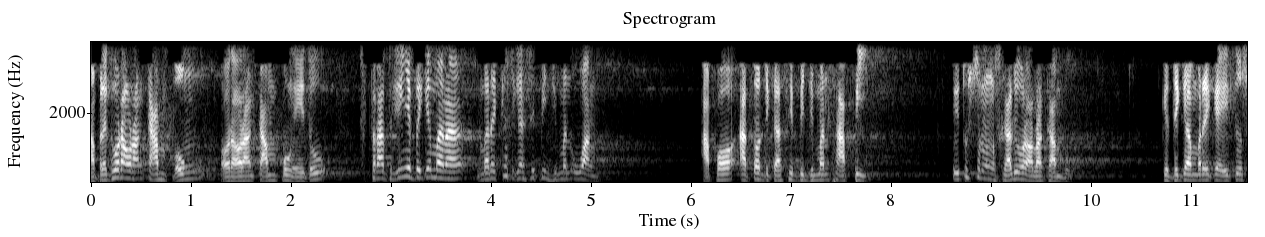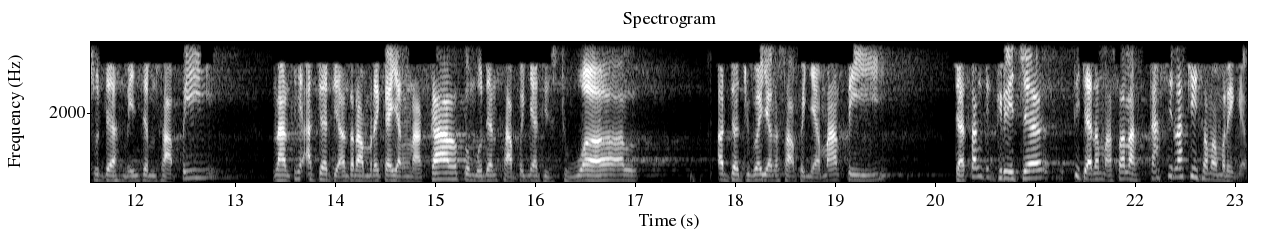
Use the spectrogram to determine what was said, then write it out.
Apalagi orang-orang kampung, orang-orang kampung itu strateginya bagaimana? Mereka dikasih pinjaman uang. Apa atau dikasih pinjaman sapi. Itu senang sekali orang-orang kampung. Ketika mereka itu sudah minjem sapi, nanti ada di antara mereka yang nakal, kemudian sapinya dijual, ada juga yang sapinya mati. Datang ke gereja, tidak ada masalah, kasih lagi sama mereka.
